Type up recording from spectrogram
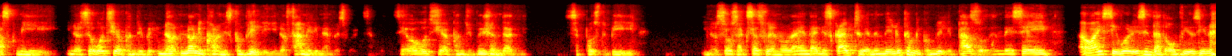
ask me, you know, so what's your contribution? Non-economists completely, you know, family members, for example, say, oh, what's your contribution that's supposed to be, you know, so successful and all that? And I describe to them, and they look at me completely puzzled, and they say, Oh, I see. Well, isn't that obvious? You know,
